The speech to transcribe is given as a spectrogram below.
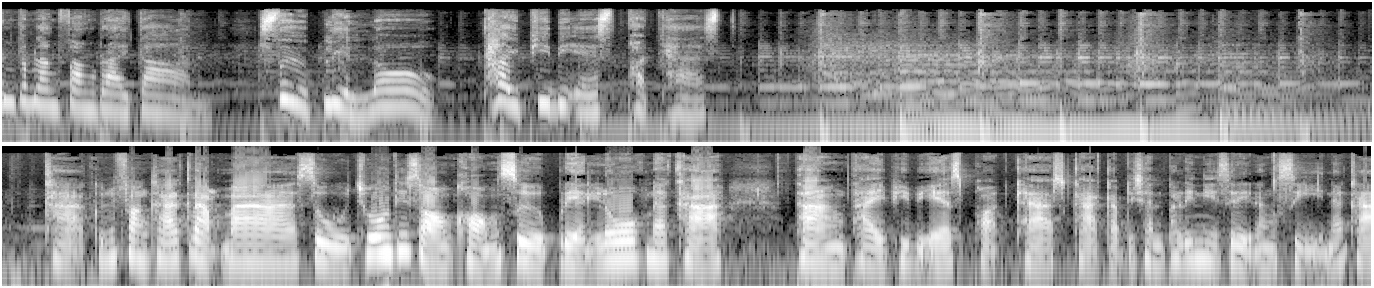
คุณกำลังฟังรายการ สื่อเปลี่ยนโลก ไทย PBS Podcast ค่ะ คุณฟังคะกลับมาสู่ช่วงที่ 2 ของสื่อเปลี่ยนโลกนะคะ ทางไทย PBS Podcast ค่ะ กับดิฉันพลินีสิริรังสีนะคะ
